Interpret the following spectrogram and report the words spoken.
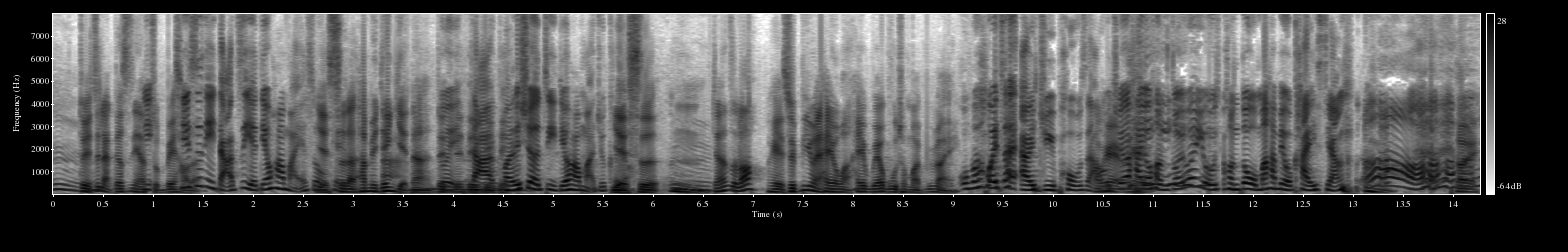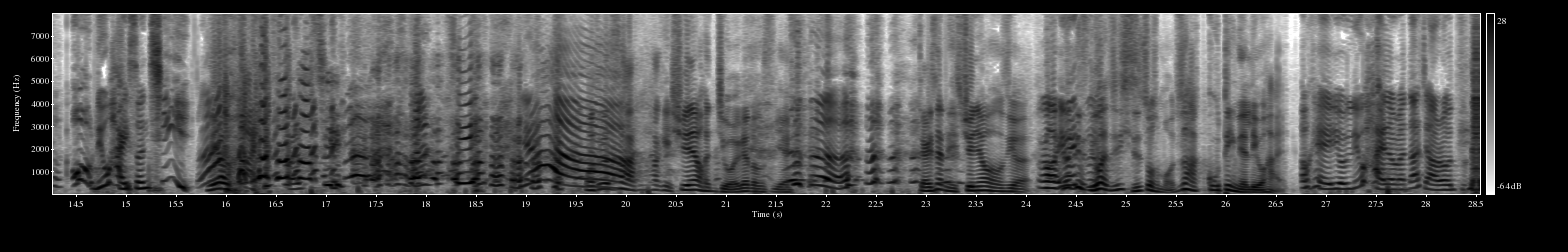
嗯。对，这两个是你要准备好。其实你打自己的电话码也是 OK。也是的，他们有点严呐。对对对。打马来西亚自己电话码就可以。也是，嗯，这样子咯。OK，所以必买还有吗？还有不要补充吗？必买。我们会在 IG post 啊，我觉得还有很多，因为有很多我们还没有开箱。哦。对。哦，刘海神器。刘海神器。神奇。呀！我这个是他，他可以炫耀很久的一个东西。这个，讲一下你炫耀的东西哦，因为刘海其实做什么？就是它固定你的刘海。OK，有刘海的人大家都知道。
